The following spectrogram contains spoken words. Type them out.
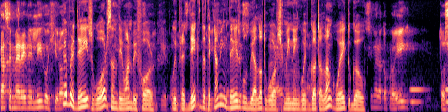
Every day is worse than the one before. We predict that the coming days will be a lot worse, meaning we've got a long way to go. This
